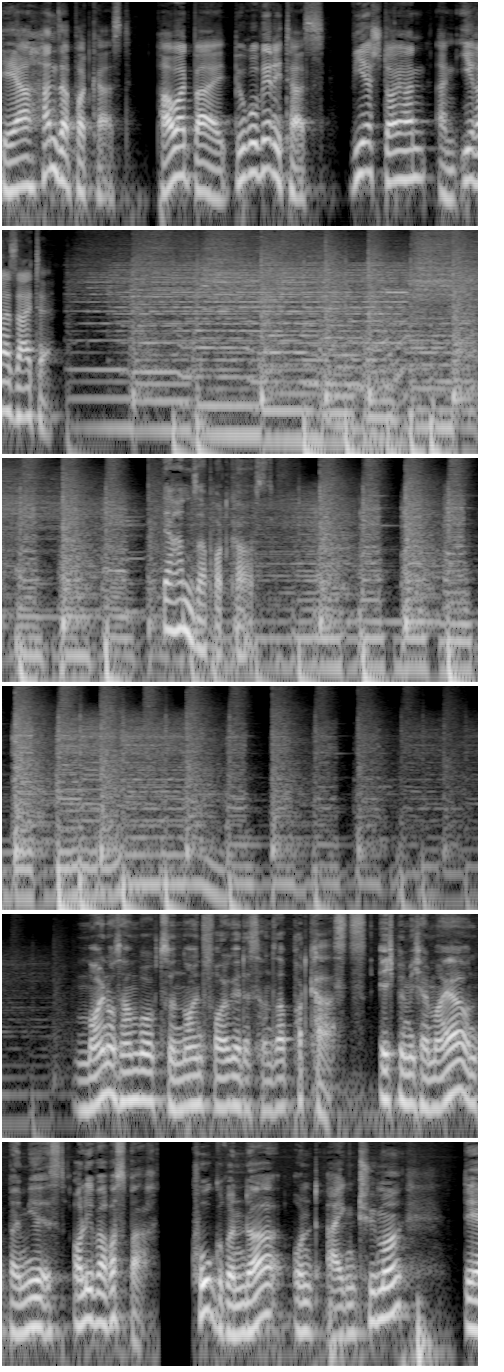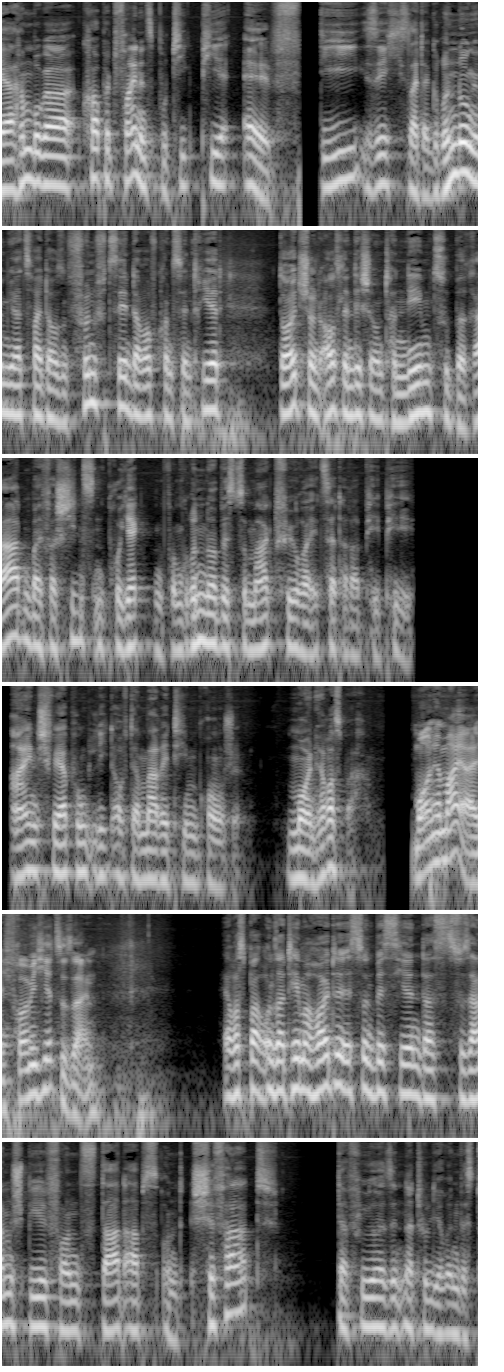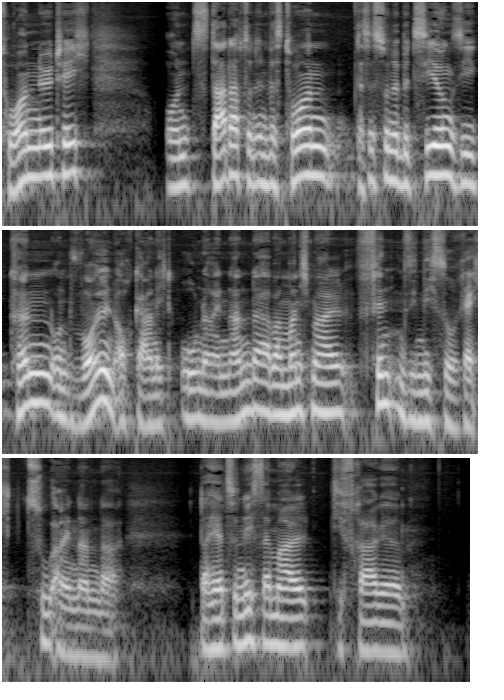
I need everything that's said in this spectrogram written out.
Der Hansa Podcast. Powered by Büro Veritas. Wir steuern an Ihrer Seite. Der Hansa Podcast. Moin aus Hamburg zur neuen Folge des Hansa Podcasts. Ich bin Michael Mayer und bei mir ist Oliver Rosbach, Co-Gründer und Eigentümer der Hamburger Corporate Finance Boutique Pier 11, die sich seit der Gründung im Jahr 2015 darauf konzentriert, deutsche und ausländische Unternehmen zu beraten bei verschiedensten Projekten, vom Gründer bis zum Marktführer etc. pp. Ein Schwerpunkt liegt auf der maritimen Branche. Moin, Herr Rosbach. Moin, Herr Mayer, ich freue mich hier zu sein. Herr Rosbach, unser Thema heute ist so ein bisschen das Zusammenspiel von Startups und Schifffahrt. Dafür sind natürlich auch Investoren nötig. Und Startups und Investoren, das ist so eine Beziehung, sie können und wollen auch gar nicht ohne einander, aber manchmal finden sie nicht so recht zueinander. Daher zunächst einmal die Frage,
